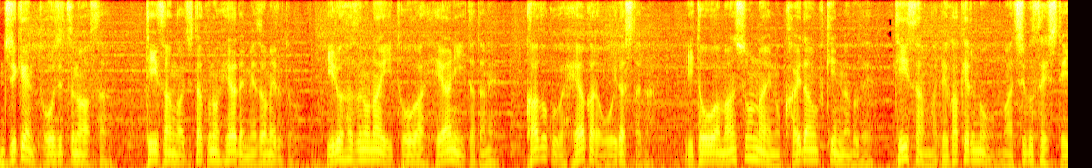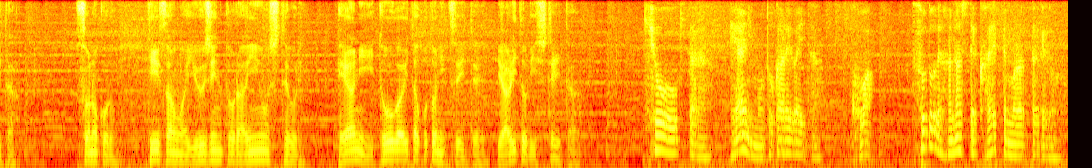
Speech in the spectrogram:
事件当日の朝、T さんが自宅の部屋で目覚めると、いるはずのない伊藤が部屋にいたため、家族が部屋から追い出したが、伊藤はマンション内の階段付近などで T さんが出かけるのを待ち伏せしていた。その頃、T さんは友人と LINE をしており、部屋に伊藤がいたことについてやり取りしていた。今日起きたら部屋に元彼がいた。怖っ。外で話して帰ってもらったけど、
